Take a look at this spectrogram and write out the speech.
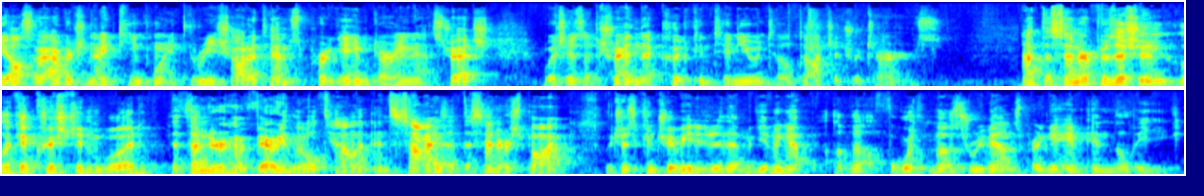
He also averaged 19.3 shot attempts per game during that stretch, which is a trend that could continue until Doncic returns. At the center position, look at Christian Wood. The Thunder have very little talent and size at the center spot, which has contributed to them giving up the fourth most rebounds per game in the league.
